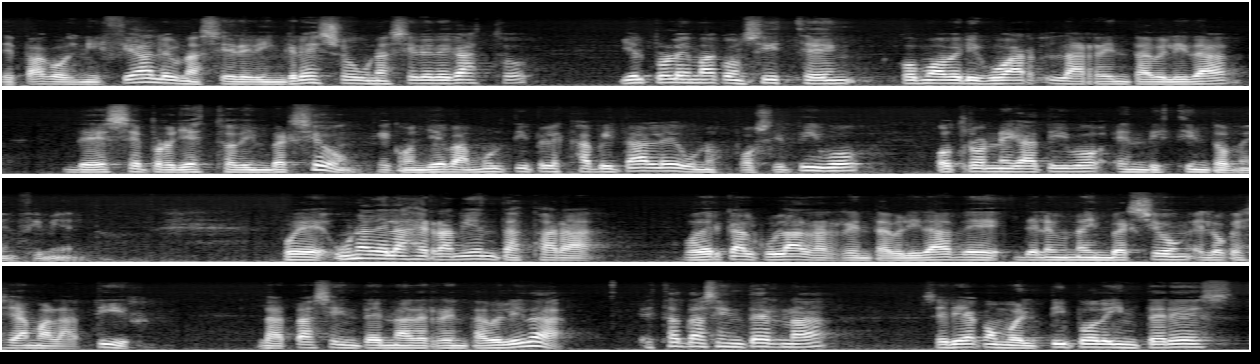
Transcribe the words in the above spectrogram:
de pagos iniciales, una serie de ingresos, una serie de gastos y el problema consiste en cómo averiguar la rentabilidad de ese proyecto de inversión, que conlleva múltiples capitales, unos positivos, otros negativos en distintos vencimientos. Pues una de las herramientas para poder calcular la rentabilidad de, de una inversión es lo que se llama la TIR, la tasa interna de rentabilidad. Esta tasa interna sería como el tipo de interés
